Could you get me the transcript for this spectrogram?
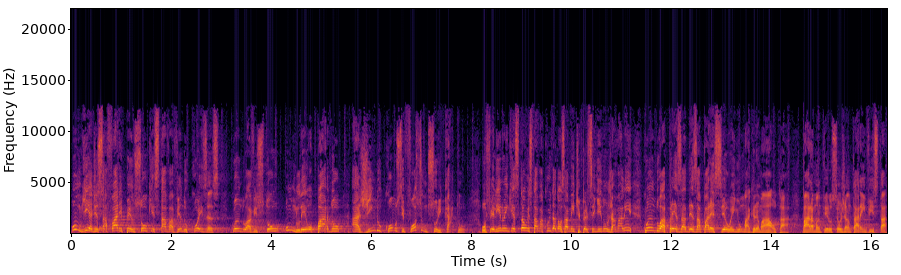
Um guia de safari pensou que estava vendo coisas quando avistou um leopardo agindo como se fosse um suricato. O felino em questão estava cuidadosamente perseguindo um javali quando a presa desapareceu em uma grama alta. Para manter o seu jantar em vista,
